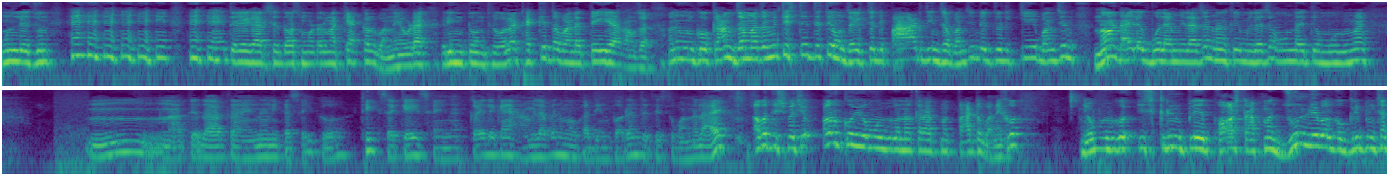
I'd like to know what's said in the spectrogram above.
उनले जुन त्यो एघार सय दस मोडलमा क्याकल भन्ने एउटा रिङटोन थियो होला ठ्याक्कै तपाईँलाई त्यही याद आउँछ। अनि उनको काम जम्मा जम्मी त्यस्तै त्यस्तै हुन्छ। एकचोटि पाहाड दिन्छ भन्छन् एकचोटि के भन्छन् न डाइलग बोला मिलाएको छ न के मिलाएको छ उनलाई त्यो मुभीमा नातेदार त होइन नि कसैको। ठिक छ केही छैन। कहिले काहीँ हामीलाई पनि मौका दिनु पऱ्यो नि त त्यस्तो भन्नलाई है। अब त्यसपछि अर्को यो मुभीको नकारात्मक पाटो भनेको यो मुभीको स्क्रिन प्ले फर्स्ट हाफमा जुन लेभलको ग्रिपिङ छ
